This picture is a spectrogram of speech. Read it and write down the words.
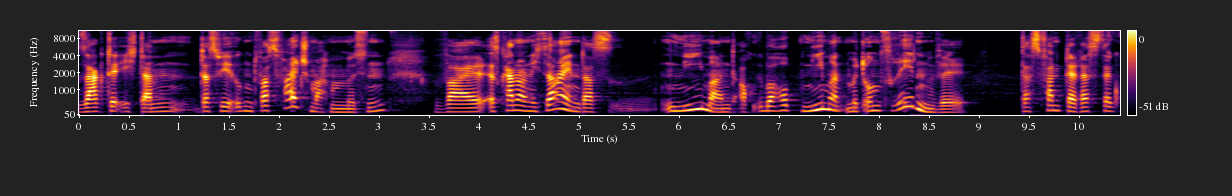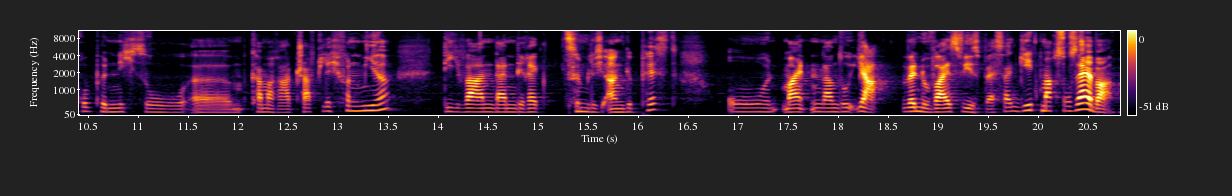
sagte ich dann, dass wir irgendwas falsch machen müssen, weil es kann doch nicht sein, dass niemand, auch überhaupt niemand mit uns reden will. Das fand der Rest der Gruppe nicht so äh, kameradschaftlich von mir. Die waren dann direkt ziemlich angepisst und meinten dann so, ja, wenn du weißt, wie es besser geht, mach's doch selber.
